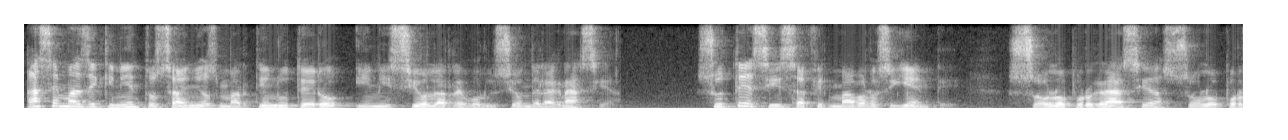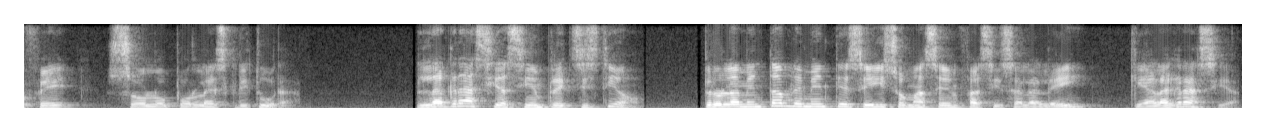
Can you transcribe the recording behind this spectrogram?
hace más de 500 años Martín Lutero inició la revolución de la gracia. Su tesis afirmaba lo siguiente, solo por gracia, solo por fe, solo por la escritura. La gracia siempre existió, pero lamentablemente se hizo más énfasis a la ley que a la gracia,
